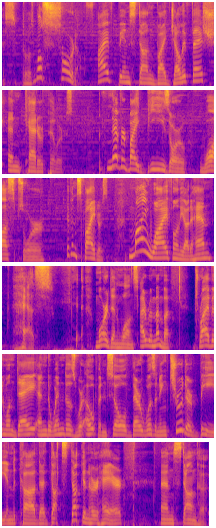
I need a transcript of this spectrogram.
I suppose. Well, sort of. I've been stung by jellyfish and caterpillars, but never by bees or wasps, or even spiders. My wife, on the other hand, has. More than once. I remember driving one day and the windows were open, so there was an intruder bee in the car that got stuck in her hair and stung her.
